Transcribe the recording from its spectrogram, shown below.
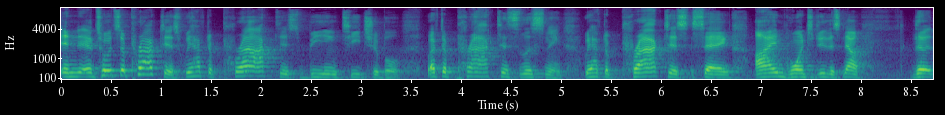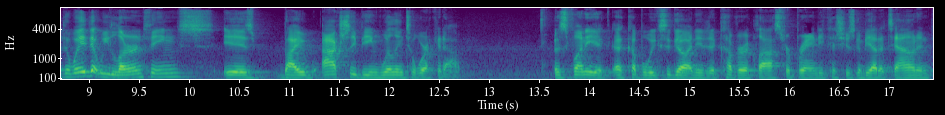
and, and so it's a practice. We have to practice being teachable. We have to practice listening. We have to practice saying, I'm going to do this. Now, the, the way that we learn things is by actually being willing to work it out. It was funny a, a couple weeks ago. I needed to cover a class for Brandy because she was going to be out of town, and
